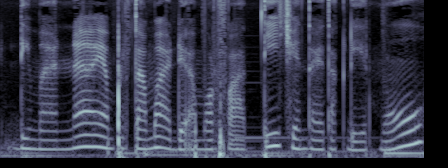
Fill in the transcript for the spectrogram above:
di mana yang pertama ada amor fati cintai takdirmu.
